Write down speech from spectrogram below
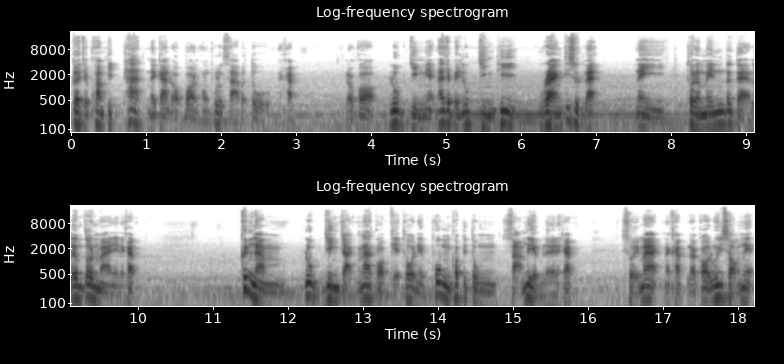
เกิดจากความผิดพลาดในการออกบอลของผู้รักษาประตูนะครับ แล้วก็ลูกยิงเนี่ยน่าจะเป็นลูกยิงที่แรงที่สุดและในทัวร์นาเมนต์ตั้งแต่เริ่มต้นมาเนี่ยนะครับ ขึ้นนำลูกยิงจากหน้ากรอบเขตโทษเนี่ยพุ่งเข้าไปตรงสามเหลี่ยมเลยนะครับ สวยมากนะครับ แล้วก็ลูกที่สองเนี่ย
